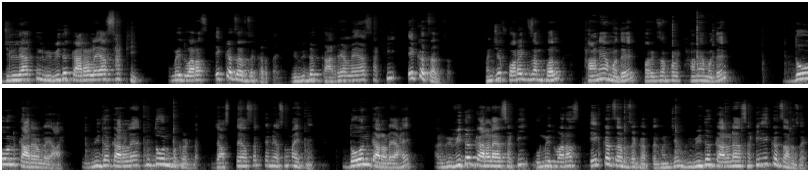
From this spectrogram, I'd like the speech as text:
जिल्ह्यातील विविध कार्यालयासाठी उमेदवारास एकच अर्ज करताय विविध कार्यालयासाठी एकच अर्ज. म्हणजे फॉर एक्झाम्पल ठाण्यामध्ये फॉर एक्झाम्पल ठाण्यामध्ये दोन कार्यालय आहे. विविध कार्यालय मी दोन पकडलं. जास्त असेल कमी असेल माहीत नाही. दोन कार्यालय आहे. आणि विविध कार्यालयासाठी उमेदवारास एकच अर्ज करता येईल म्हणजे विविध कार्यालयासाठी एकच अर्ज आहे.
